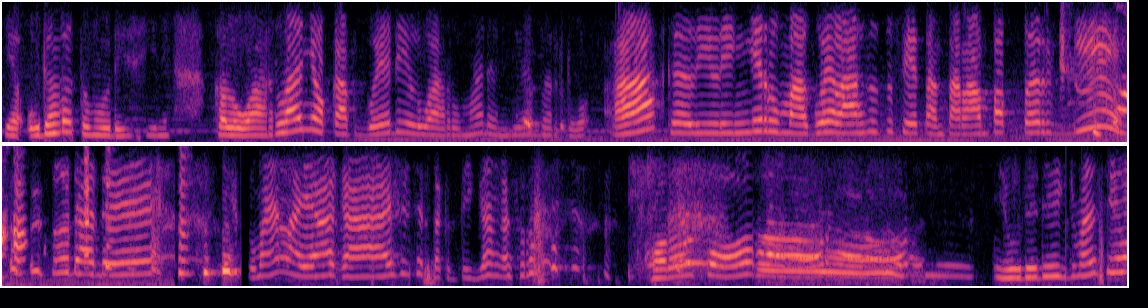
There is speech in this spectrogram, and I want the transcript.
ya udah lo tunggu di sini. Keluarlah nyokap gue di luar rumah dan dia berdoa kelilingi rumah gue langsung tuh setan tarampak pergi. Sudah deh. Lumayan lah ya guys. Cerita ketiga nggak seru Horor kok. Horor. ya udah deh gimana sih lo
